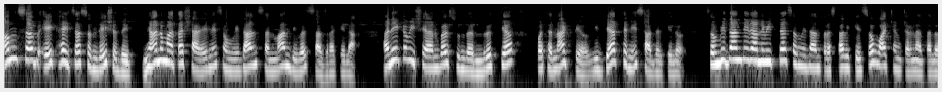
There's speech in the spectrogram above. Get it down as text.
हम सब एक हैचा संदेश देत. ज्ञानमाता शाळेने संविधान सन्मान दिवस साजरा केला. अनेक विषयांवर सुंदर नृत्य पथनाट्य विद्यार्थ्यांनी सादर केलं. संविधान दिनानिमित्त संविधान प्रस्ताविकेचं वाचन करण्यात आलं.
